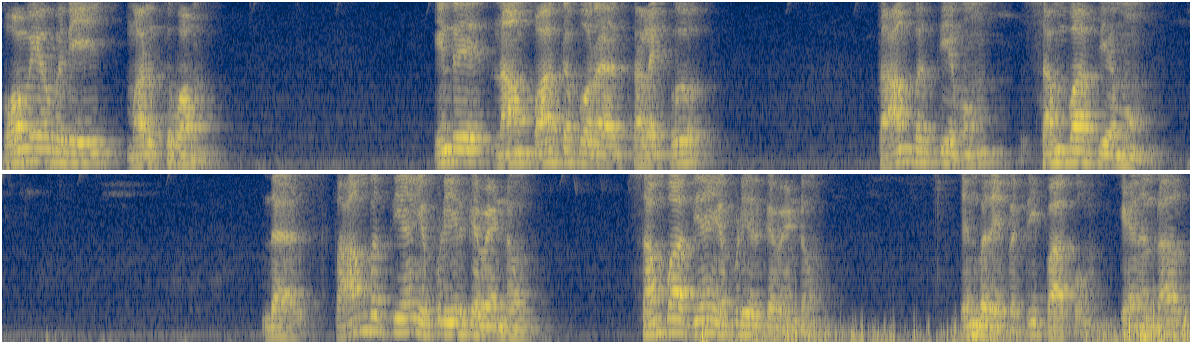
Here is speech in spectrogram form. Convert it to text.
ஹோமியோபதி மருத்துவம். இன்று நாம் பார்க்க போகிற தலைப்பு தாம்பத்தியமும் சம்பாத்தியமும். இந்த தாம்பத்தியம் எப்படி இருக்க வேண்டும்? சம்பாத்தியம் எப்படி இருக்க வேண்டும்? என்பதை பற்றி பார்ப்போம். ஏனென்றால்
